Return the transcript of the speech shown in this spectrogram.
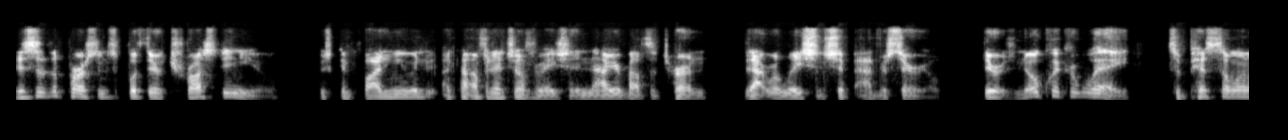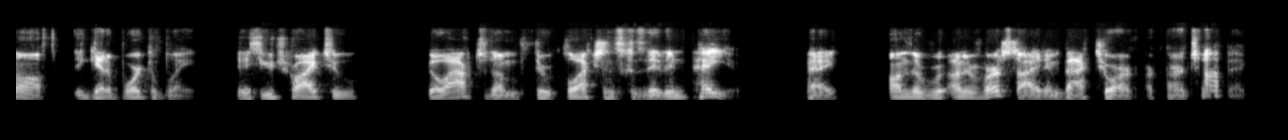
This is the person who's put their trust in you, who's confiding you in confidential information, and now you're about to turn that relationship adversarial. There is no quicker way to piss someone off and get a board complaint than if you try to go after them through collections because they didn't pay you. Okay. On the on the reverse side, and back to our, our current topic,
